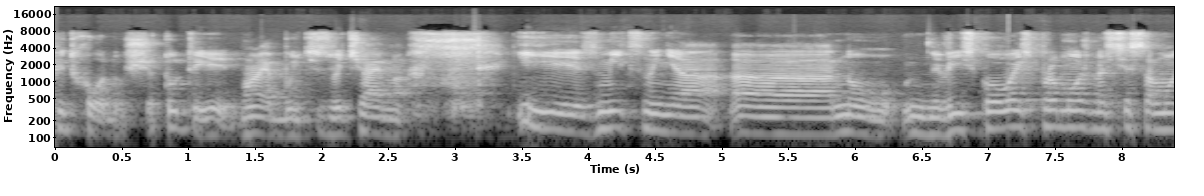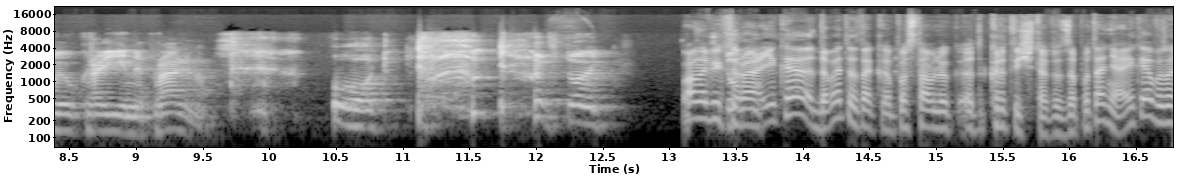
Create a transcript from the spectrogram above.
підходу. Що тут і має бути звичайно і зміцнення е, ну військової спроможності самої України. Правильно, от Пане Вікторе, а яке давайте так поставлю е, критичне тут запитання? А яке взагалі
